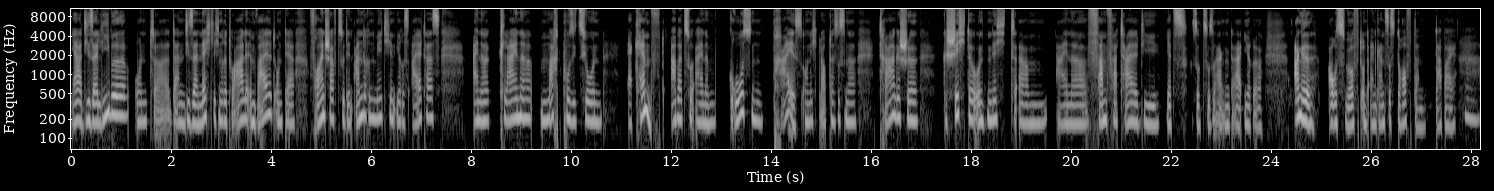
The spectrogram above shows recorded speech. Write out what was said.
ja, dieser Liebe und äh, dann dieser nächtlichen Rituale im Wald und der Freundschaft zu den anderen Mädchen ihres Alters eine kleine Machtposition erkämpft, aber zu einem großen Preis. Und ich glaube, das ist eine tragische Geschichte und nicht ähm, eine femme fatale, die jetzt sozusagen da ihre Angel auswirft und ein ganzes Dorf dann dabei mhm.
